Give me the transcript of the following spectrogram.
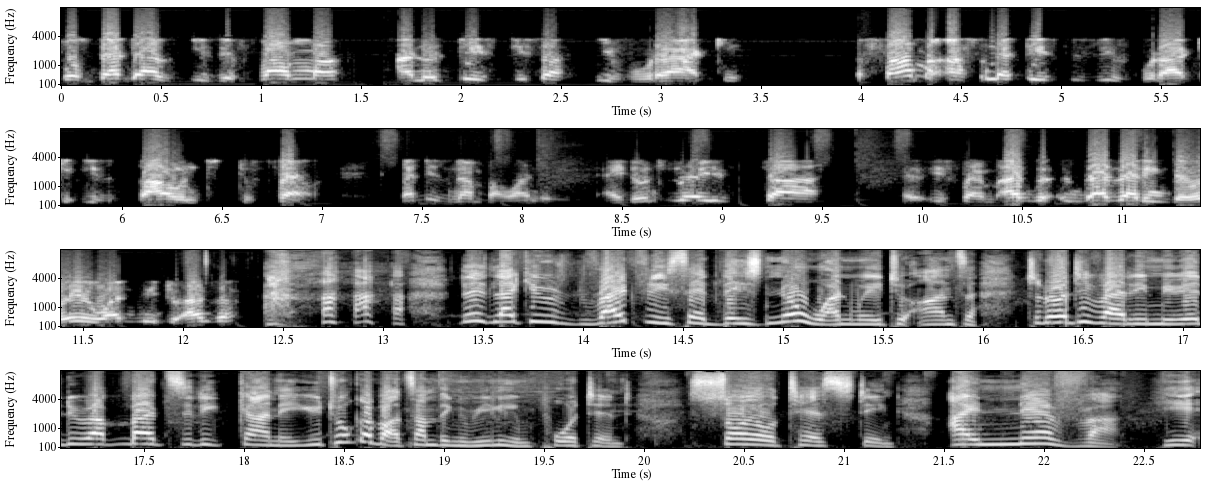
for starters is a farmer anotestisa ivhu rake. A farmer asingatestisi ivhu rake is bound to fail. That is number one. I don't know if uh, if I'm answering the way you want me to answer. Like you rightfully said, there's no one way to answer. You talk about something really important soil testing. I never hear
